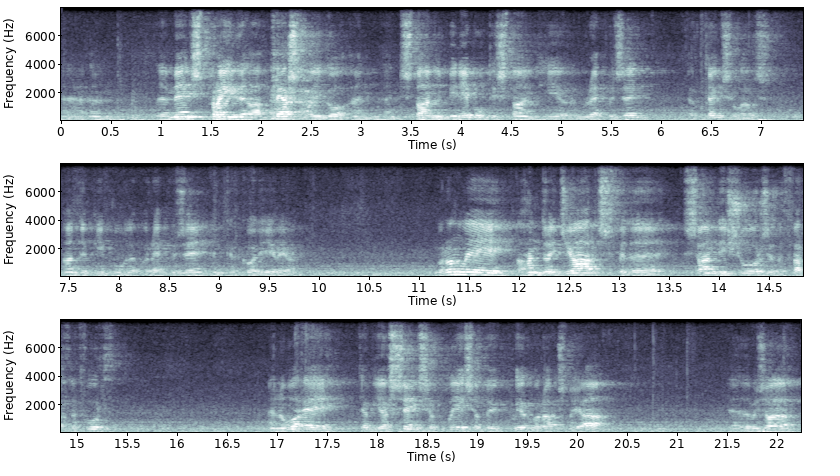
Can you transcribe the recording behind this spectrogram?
Uh, and the immense pride that I've personally got in, in standing, being able to stand here and represent our councillors and the people that we represent in Kirkcaldy area. We're only 100 yards for the sandy shores of the Firth of Forth. And I want to give you a sense of place about where we're actually at. Uh, there was a,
